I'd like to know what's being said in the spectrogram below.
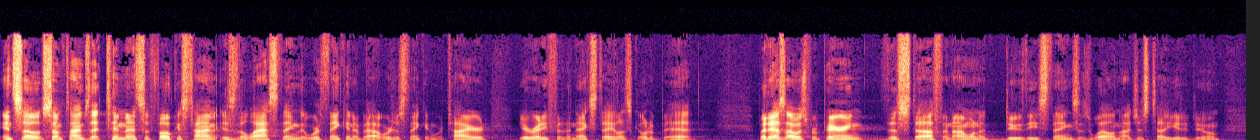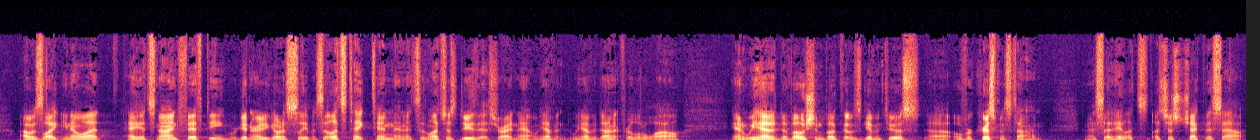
And so sometimes that 10 minutes of focus time is the last thing that we're thinking about. We're just thinking, we're tired, get ready for the next day, let's go to bed. But as I was preparing this stuff, and I want to do these things as well, not just tell you to do them, I was like, you know what? Hey, it's 9:50. We're getting ready to go to sleep. I said, let's take 10 minutes and let's just do this right now. We haven't we haven't done it for a little while, and we had a devotion book that was given to us uh, over Christmas time. And I said, hey, let's, let's just check this out.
